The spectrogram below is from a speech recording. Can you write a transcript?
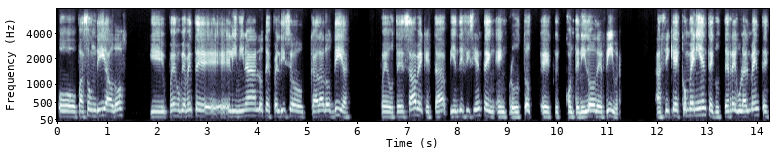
o pasa un día o dos y pues obviamente eh, elimina los desperdicios cada dos días, pues usted sabe que está bien deficiente en, en productos eh, contenido de fibra. Así que es conveniente que usted regularmente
